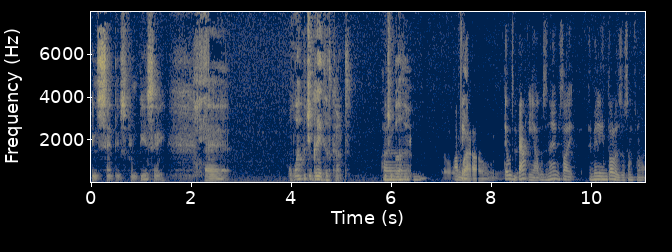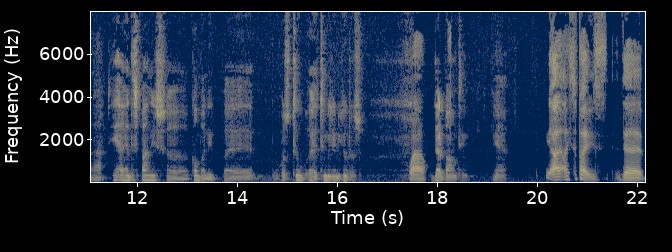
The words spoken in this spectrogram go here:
incentives from PSA. Uh, why would you grade that card? Would you bother? Um, I think- Wow. there was a bounty out, wasn't there? It was like a million dollars or something like that. Yeah, and the Spanish uh, company uh, was two uh, two million euros. Wow. Their bounty. Yeah. Yeah, I, I suppose the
